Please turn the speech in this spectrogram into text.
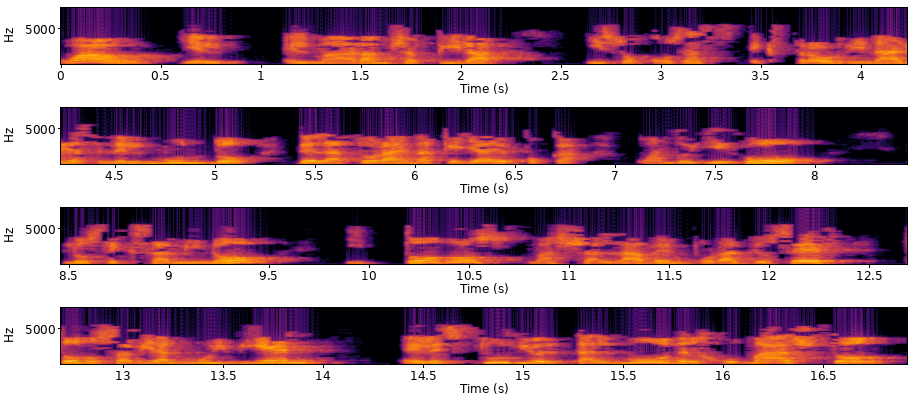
wow, y el, el Maharam Shapira hizo cosas extraordinarias en el mundo de la Torah en aquella época. Cuando llegó, los examinó y todos, mashallah, ven por Yosef, todos sabían muy bien el estudio, el Talmud, el Humash, todo.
